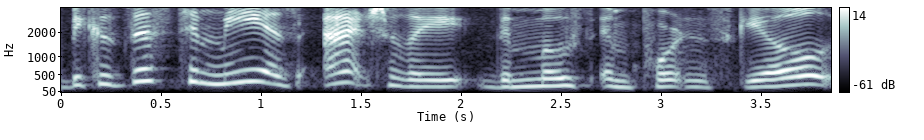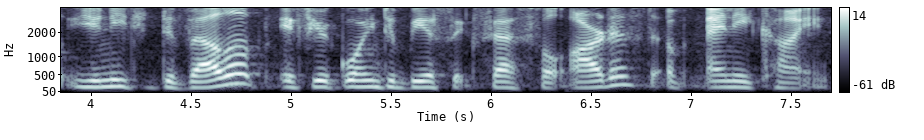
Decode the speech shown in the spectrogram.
Because this to me is actually the most important skill you need to develop if you're going to be a successful artist of any kind.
